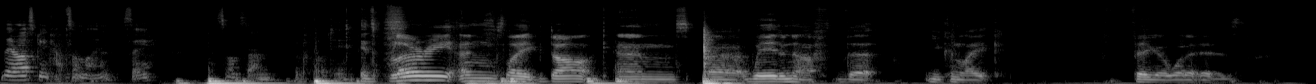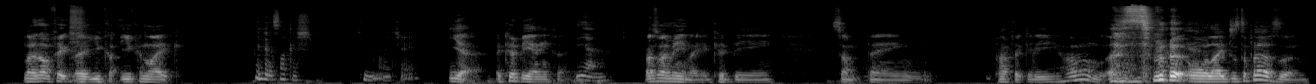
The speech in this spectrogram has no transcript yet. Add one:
there are screen caps online, so someone's done. It's blurry and like dark and uh, weird enough that you can like figure what it is. Like not figure. Like, you can you can like It looks like a sh- humanoid shape. yeah. It could be anything. Yeah. That's what I mean. Like it could be something perfectly harmless, or like just a person.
